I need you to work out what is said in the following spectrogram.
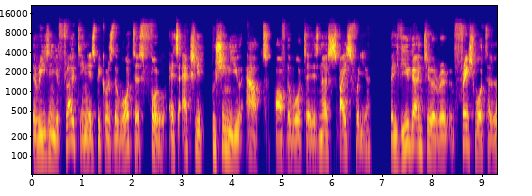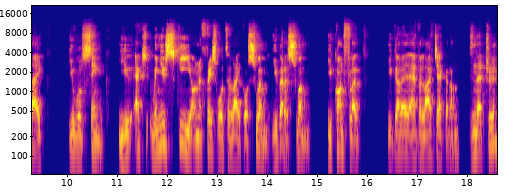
The reason you're floating is because the water is full. It's actually pushing you out of the water. There's no space for you. But if you go into a freshwater lake, you will sink. You actually, when you ski on a freshwater lake or swim, you got to swim. You can't float. You got to have a life jacket on. Isn't that true?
